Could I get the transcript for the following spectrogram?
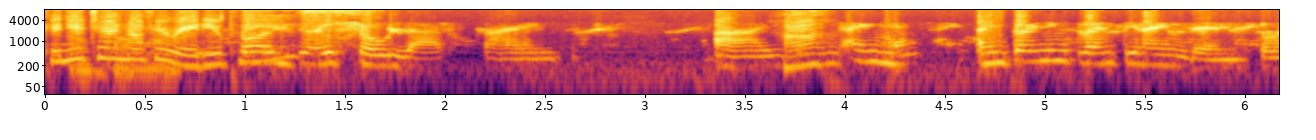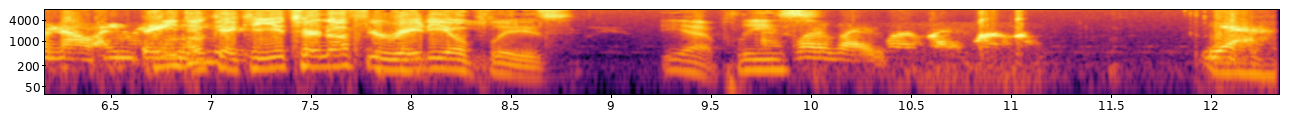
Can you turn off your radio, Called please? your show last time. Uh, Huh? I'm, I'm turning 29 then, so now I'm turning... Okay, can you turn off your radio, please? Yeah, please. For a while. Yeah.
